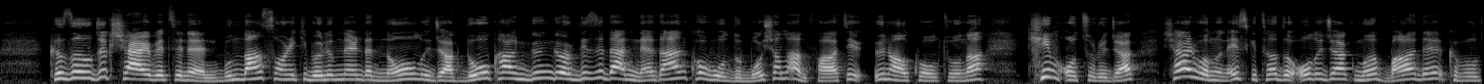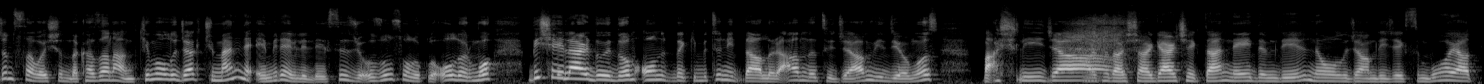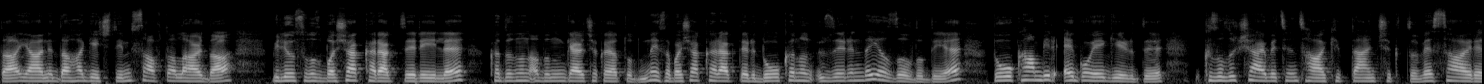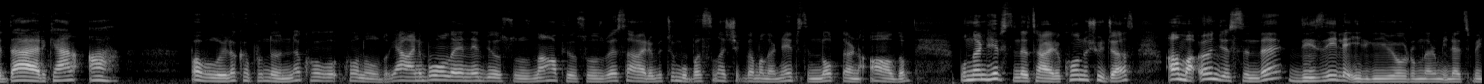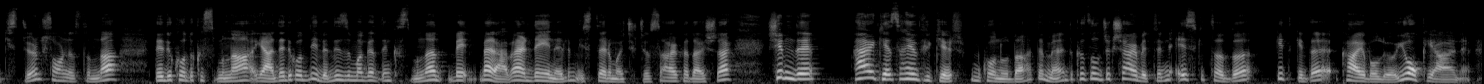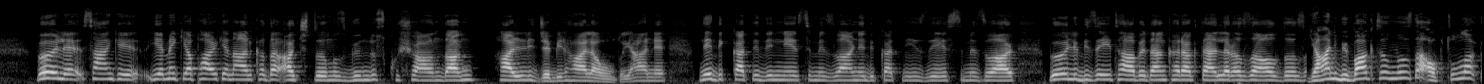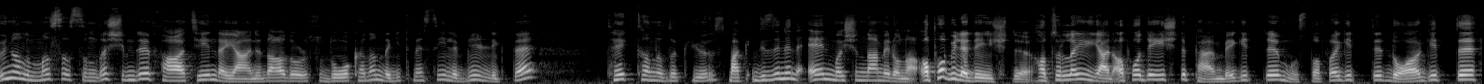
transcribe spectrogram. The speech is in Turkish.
Kızılcık Şerbeti'nin bundan sonraki bölümlerinde ne olacak? Doğukan Güngör diziden neden kovuldu? Boşalan Fatih Ünal koltuğuna kim oturacak? Şervo'nun eski tadı olacak mı? Bade Kıvılcım Savaşı'nda kazanan kim olacak? Çimen'le Emir evliliği sizce uzun soluklu olur mu? Bir şeyler duydum. Ondaki bütün iddiaları anlatacağım. Videomuz başlayacak. Arkadaşlar gerçekten neydim değil ne olacağım diyeceksin bu hayatta. Yani daha geçtiğimiz haftalarda biliyorsunuz Başak karakteriyle kadının adının gerçek hayatta olduğunu. Neyse Başak karakteri Doğukan'ın üzerinde yazıldı diye Doğukan bir egoya girdi. Kızılcık şerbetini takipten çıktı vesaire derken ah bavuluyla kapının önüne konuldu. Yani bu olaya ne diyorsunuz, ne yapıyorsunuz vesaire bütün bu basın açıklamalarının hepsinin notlarını aldım. Bunların hepsini detaylı konuşacağız. Ama öncesinde diziyle ilgili yorumlarımı iletmek istiyorum. Sonrasında dedikodu kısmına yani dedikodu değil de dizi magazin kısmına be- beraber değinelim isterim açıkçası arkadaşlar. Şimdi herkes hemfikir bu konuda değil mi? Kızılcık şerbetinin eski tadı gitgide kayboluyor. Yok yani. Böyle sanki yemek yaparken arkada açtığımız gündüz kuşağından hallice bir hala oldu. Yani ne dikkatli dinleyesimiz var ne dikkatli izleyesimiz var. Böyle bize hitap eden karakterler azaldı. Yani bir baktığımızda Abdullah Ünal'ın masasında şimdi Fatih'in de yani daha doğrusu Doğukan'ın da gitmesiyle birlikte tek tanıdık yüz. Bak dizinin en başından beri ona. Apo bile değişti. Hatırlayın yani Apo değişti. Pembe gitti. Mustafa gitti. Doğa gitti.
